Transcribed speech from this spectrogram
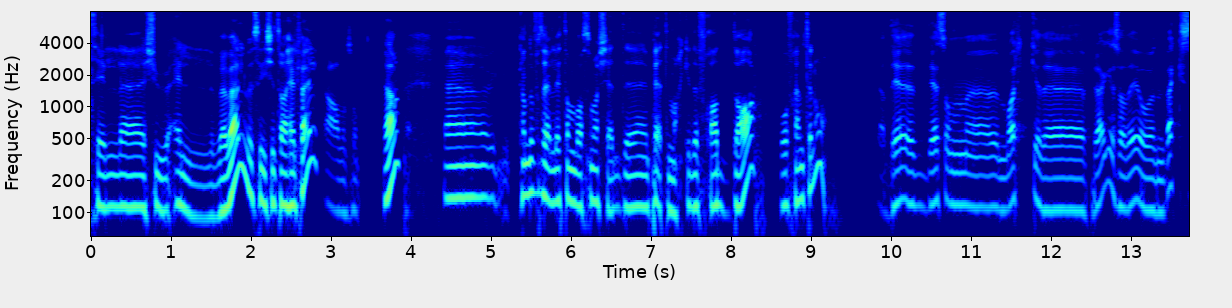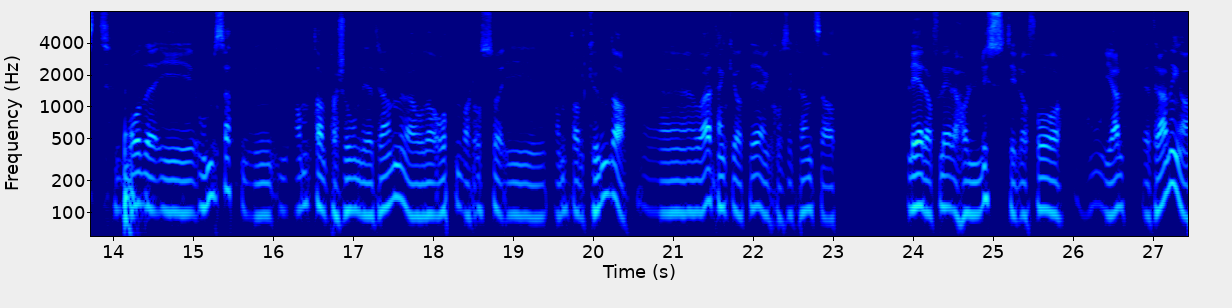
til 2011, vel, hvis jeg ikke tar helt feil? Ja, noe sånt. Ja. Kan du fortelle litt om hva som har skjedd i PT-markedet fra da og frem til nå? Ja, det, det som markedet preges av, det er jo en vekst. Både i omsetning, i antall personlige trenere, og da åpenbart også i antall kunder. og jeg tenker jo at det er en konsekvens av at flere og flere har lyst til å få god hjelp til treninga,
